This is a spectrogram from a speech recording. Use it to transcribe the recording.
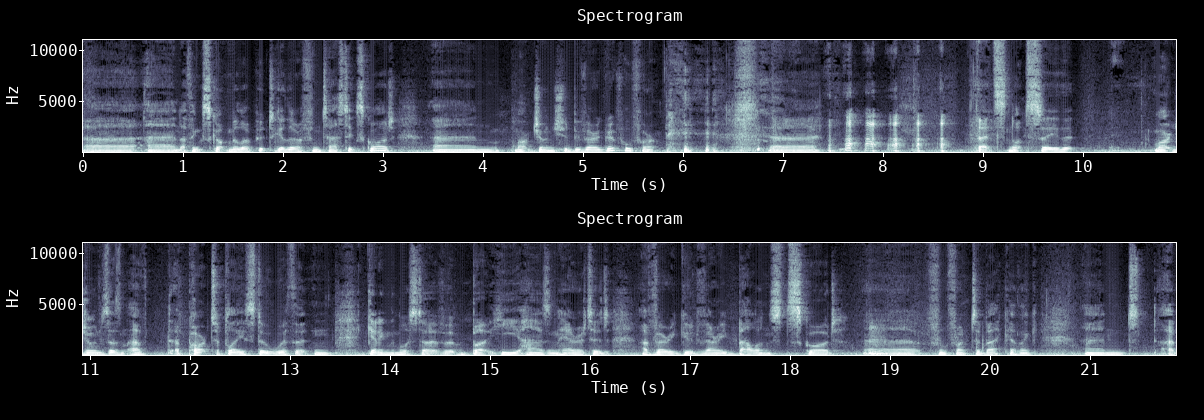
Uh, and I think Scott Miller put together a fantastic squad, and Mark Jones should be very grateful for it. uh, that's not to say that Mark Jones doesn't have a part to play still with it and getting the most out of it, but he has inherited a very good, very balanced squad uh, from front to back, I think. And I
